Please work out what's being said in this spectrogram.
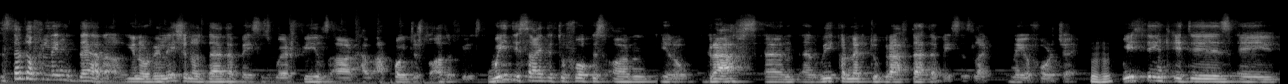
Instead of linked data, you know, relational databases where fields are have are pointers to other fields, we decided to focus on, you know, graphs and and we connect to graph databases like Neo4j. Mm-hmm. We think it is a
